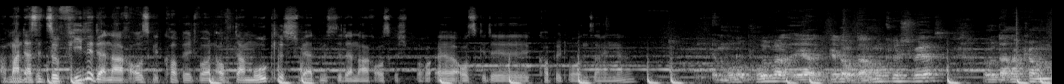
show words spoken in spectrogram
Oh Mann, da sind so viele danach ausgekoppelt worden. Auch Damokles-Schwert müsste danach äh, ausgekoppelt worden sein, ne? Im Monopol war, ja genau, Damoklesschwert und danach kam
